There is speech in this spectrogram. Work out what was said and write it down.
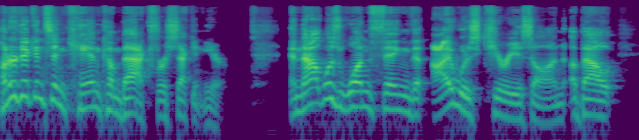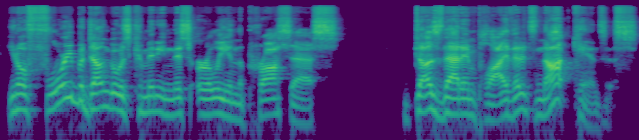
Hunter Dickinson can come back for a second year. And that was one thing that I was curious on about, you know, if Flory Bidunga was committing this early in the process. Does that imply that it's not Kansas?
